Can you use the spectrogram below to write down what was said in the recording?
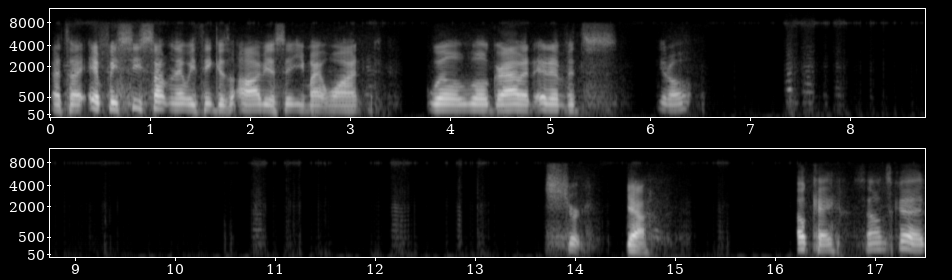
That's right. If we see something that we think is obvious that you might want, we'll we'll grab it. And if it's, you know, sure. Yeah. Okay, sounds good.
